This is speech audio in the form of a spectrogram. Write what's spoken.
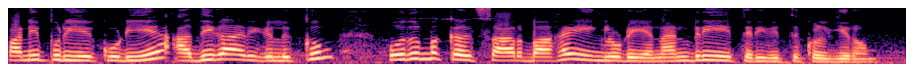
பணிபுரியக்கூடிய அதிகாரிகளுக்கும் பொதுமக்கள் சார்பாக எங்களுடைய நன்றியை தெரிவித்துக் கொள்கிறோம்.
